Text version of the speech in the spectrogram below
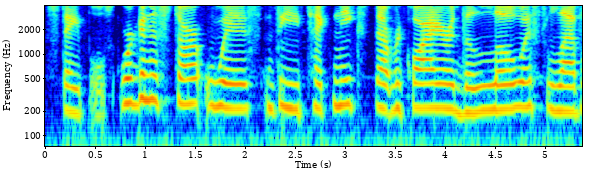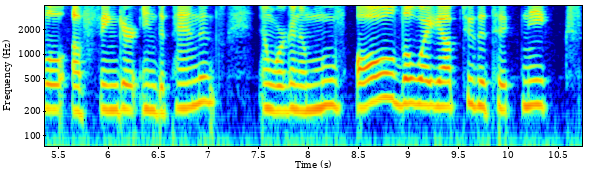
staples. We're going to start with the techniques that require the lowest level of finger independence, and we're going to move all the way up to the techniques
